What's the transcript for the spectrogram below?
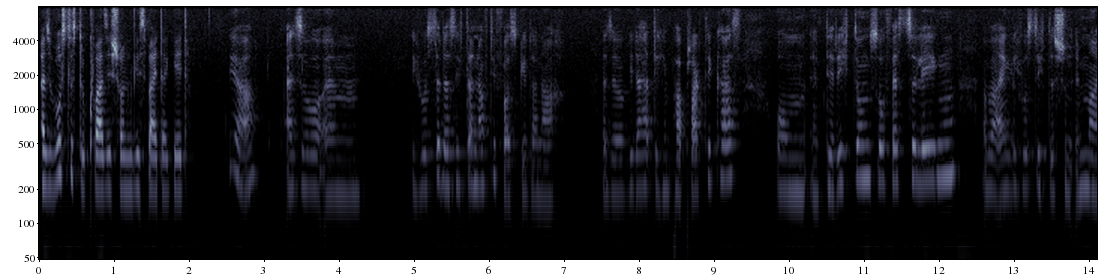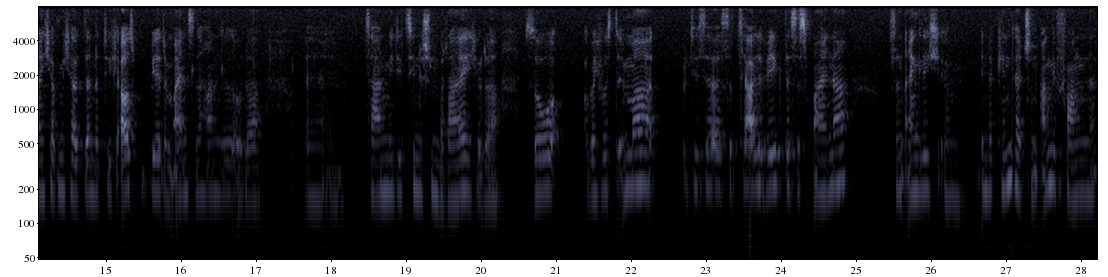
Also wusstest du quasi schon, wie es weitergeht? Ja, also ähm, ich wusste, dass ich dann auf die FOS gehe danach. Also wieder hatte ich ein paar Praktikas, um äh, die Richtung so festzulegen aber eigentlich wusste ich das schon immer. Ich habe mich halt dann natürlich ausprobiert im Einzelhandel oder äh, im zahnmedizinischen Bereich oder so. Aber ich wusste immer, dieser soziale Weg, das ist meiner, schon eigentlich ähm, in der Kindheit schon angefangen.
